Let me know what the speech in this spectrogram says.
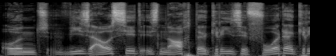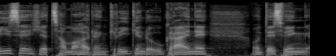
Und wie es aussieht, ist nach der Krise vor der Krise. Jetzt haben wir halt einen Krieg in der Ukraine. Und deswegen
